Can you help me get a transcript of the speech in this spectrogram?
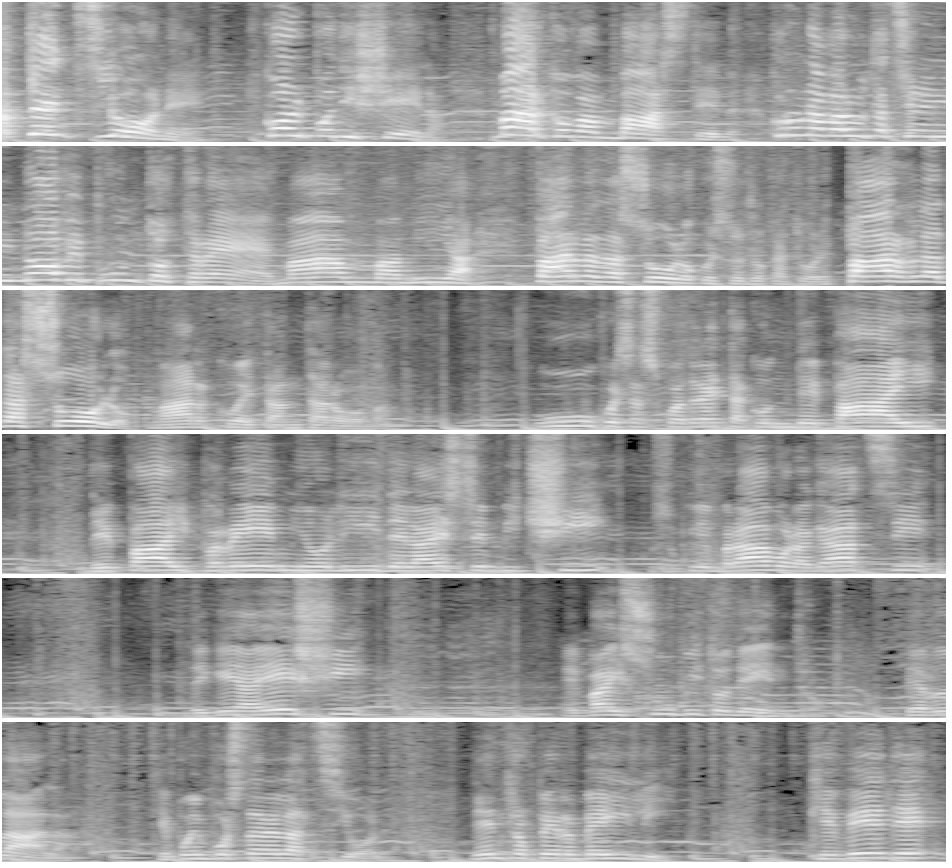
attenzione! Colpo di scena. Marco Van Basten con una valutazione di 9.3. Mamma mia, parla da solo questo giocatore. Parla da solo. Marco è tanta roba. Uh, questa squadretta con Depay. Depay premio lì della SBC. Questo qui è bravo, ragazzi. De Gea esci e vai subito dentro per l'ala che può impostare l'azione. Dentro per Bailey che vede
